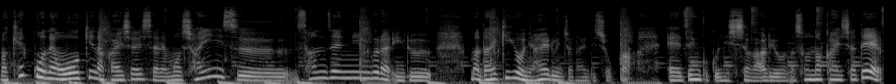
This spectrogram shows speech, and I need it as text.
まあ、結構ね大きな会社でしたねもう社員数3000人ぐらいいる、まあ、大企業に入るんじゃないでしょうか、えー、全国に支社があるようなそんな会社で、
